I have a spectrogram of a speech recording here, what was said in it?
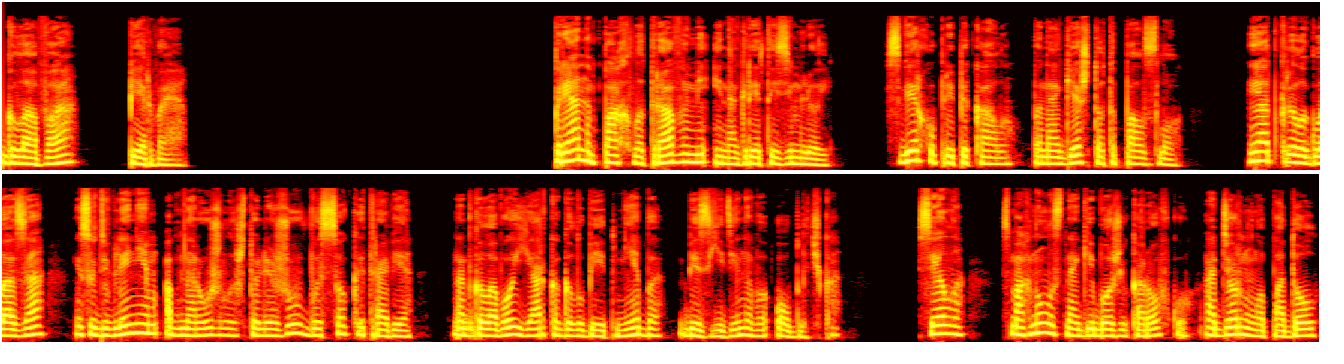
Глава первая. Пряно пахло травами и нагретой землей. Сверху припекало, по ноге что-то ползло. Я открыла глаза и с удивлением обнаружила, что лежу в высокой траве. Над головой ярко голубеет небо без единого облачка. Села, смахнула с ноги божью коровку, отдернула подол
